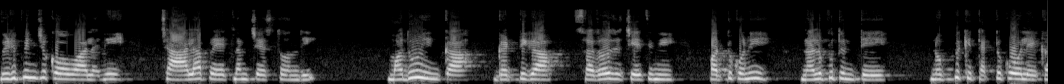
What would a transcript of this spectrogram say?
విడిపించుకోవాలని చాలా ప్రయత్నం చేస్తోంది. మధు ఇంకా గట్టిగా సరోజ చేతిని పట్టుకొని నలుపుతుంటే నొప్పికి తట్టుకోలేక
